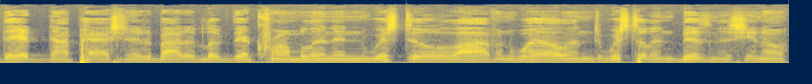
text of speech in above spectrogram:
they're not passionate about it look they're crumbling and we're still alive and well and we're still in business you know.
